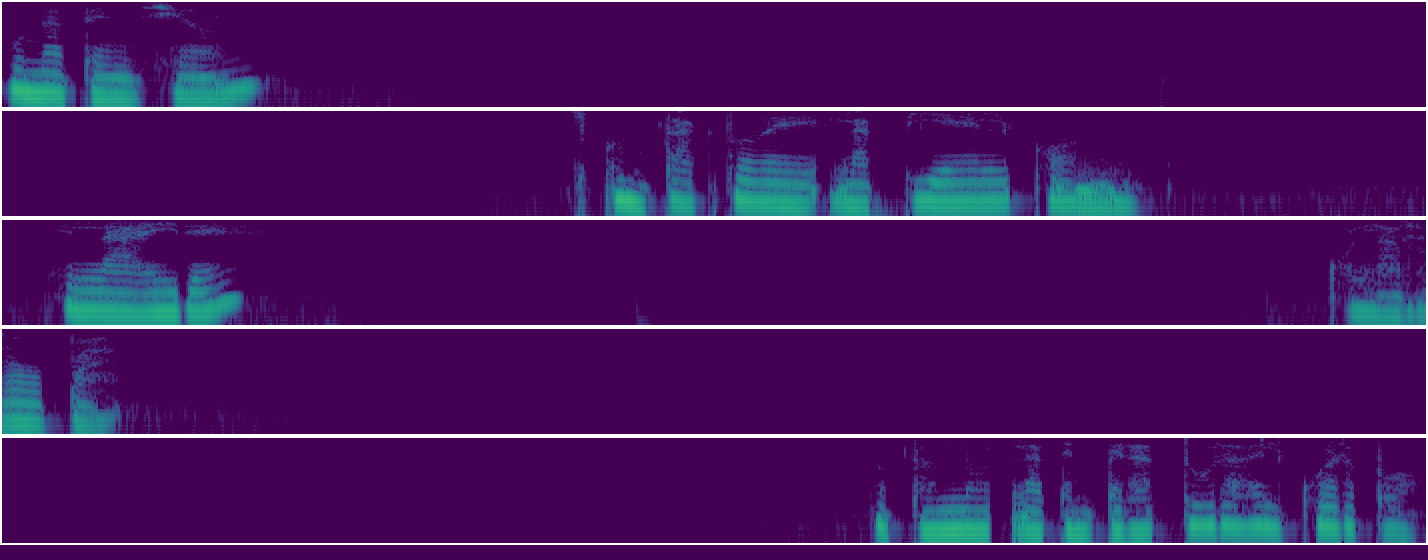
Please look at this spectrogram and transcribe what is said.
Alguna tensión. El contacto de la piel con el aire con la ropa. Notando la temperatura del cuerpo.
